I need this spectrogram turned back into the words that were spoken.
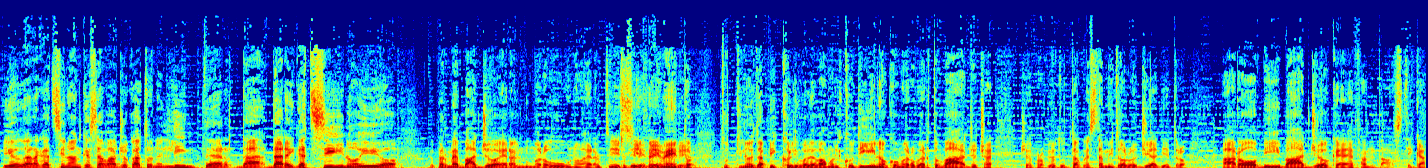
io da ragazzino, anche se aveva giocato nell'Inter, da, da ragazzino io, per me Baggio era il numero uno, era il Sì, punto sì, di è vero, riferimento. è vero. Tutti noi da piccoli volevamo il codino come Roberto Baggio, cioè c'è proprio tutta questa mitologia dietro a Roby Baggio che è fantastica.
